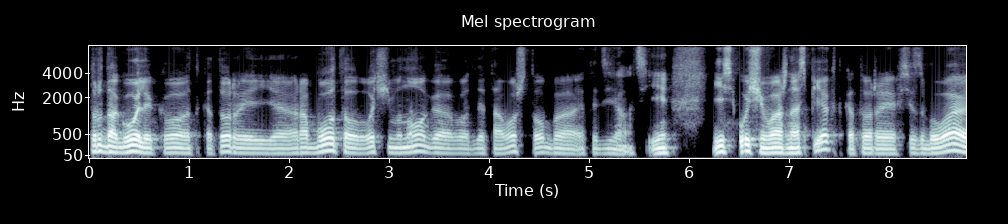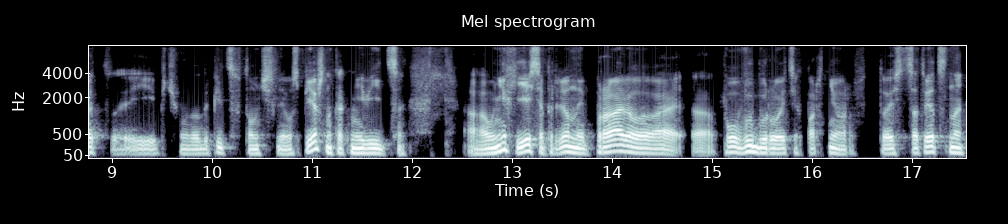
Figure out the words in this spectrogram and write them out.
трудоголик, вот, который э, работал очень много вот, для того, чтобы это делать. И есть очень важный аспект, который все забывают, и почему надо добиться в том числе успешно, как мне видится. А, у них есть определенные правила э, по выбору этих партнеров. То есть, соответственно,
